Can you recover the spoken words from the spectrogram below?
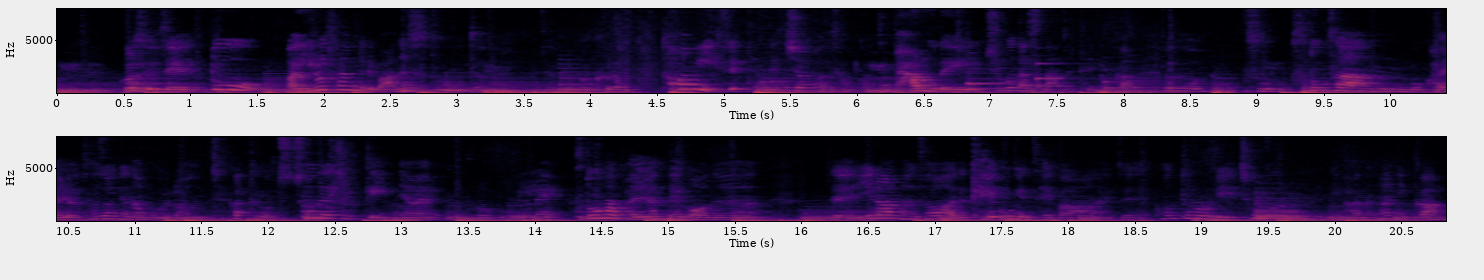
음. 그래서 이제 또 아 이런 사람들이 많을 수도 있잖아요. 이제 뭔가 그런 텀이 있을 텐데 취업하기 전까지 음. 바로 내일 출근하진 않을 테니까. 무슨 부동산 뭐 관련 서적이나 뭐 이런 책 같은 거 추천해줄 게 있냐 이렇게 물어보길래 부동산 관련된 거는 이제 일하면서 이제 개공인 제가 이제 컨트롤이 충분히 가능하니까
